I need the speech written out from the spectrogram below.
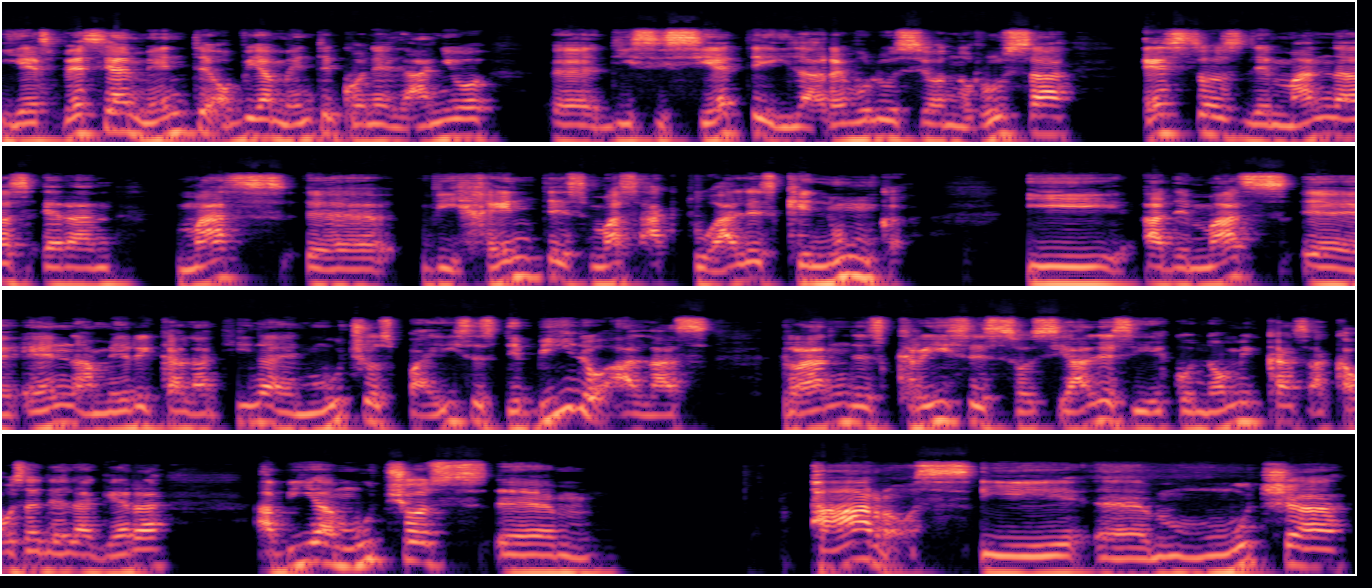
y especialmente, obviamente, con el año 17 eh, y la Revolución Rusa, estas demandas eran más eh, vigentes, más actuales que nunca. Y además eh, en América Latina, en muchos países, debido a las grandes crisis sociales y económicas a causa de la guerra, había muchos em, paros y eh, mucha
